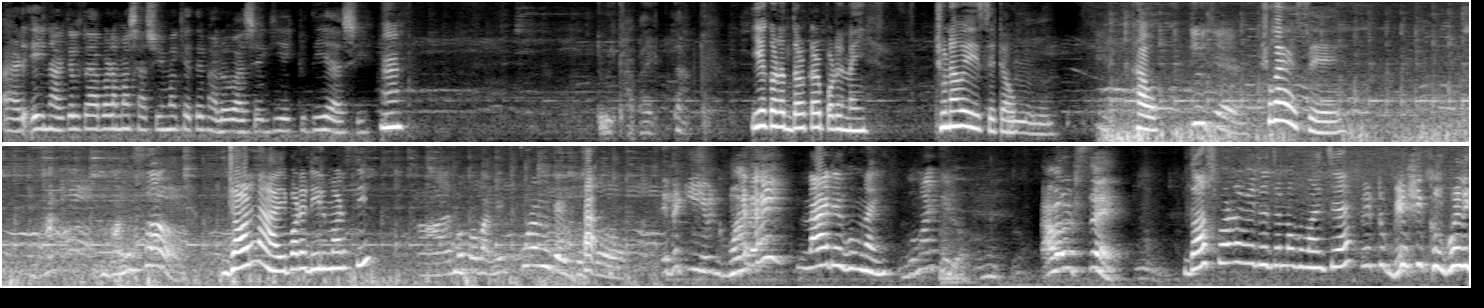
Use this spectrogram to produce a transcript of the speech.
আর এই নারকেলটা আবার আমার শাশুড়িমা খেতে ভালোবাসে গিয়ে একটু দিয়ে আসি। হুম। তুমি খাবা একটা। ইয়ে করার দরকার পড়ে নাই। চুনা হয়ে গেছে এটাও। খাও। শুকায় গেছে। জল না এরপরে ঢিল মারছি। না এটা ঘুম নাই। আবার উঠছে? দশ পনেরো মিনিটের জন্য ঘুমাইছে। একটু বেশিক্ষণ ঘুমাইলে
